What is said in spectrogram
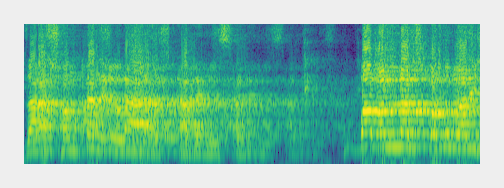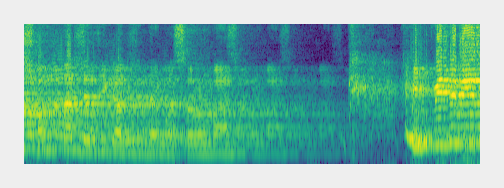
যারা সন্তানের লাশ কাঁদে নিচ্ছে বাবার লাশ কত ভারী সন্তানদের জিজ্ঞাসা মুসলমান। এই পৃথিবীর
